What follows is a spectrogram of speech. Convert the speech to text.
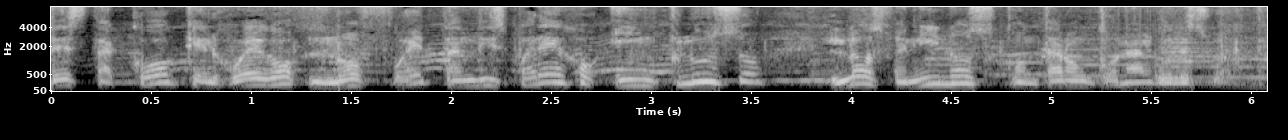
destacó que el juego no fue tan disparejo. Incluso los feninos contaron con algo de suerte.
